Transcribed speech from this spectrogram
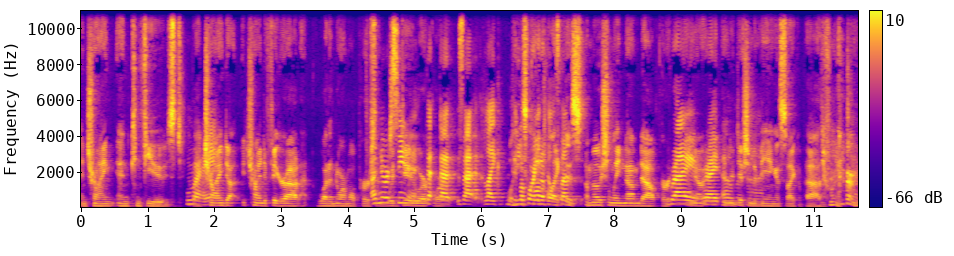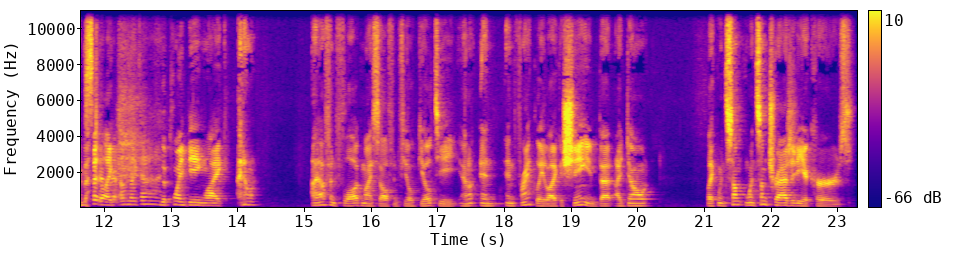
and trying and confused, like trying to trying to figure out what a normal person would do. it. Or, that, that, is that like well, he's kind he of like them? this emotionally numbed out person, Right, you know, right. In Oh addition to being a psychopath but like, oh my god. the point being like i don't i often flog myself and feel guilty and and and frankly like ashamed that i don't like when some when some tragedy occurs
